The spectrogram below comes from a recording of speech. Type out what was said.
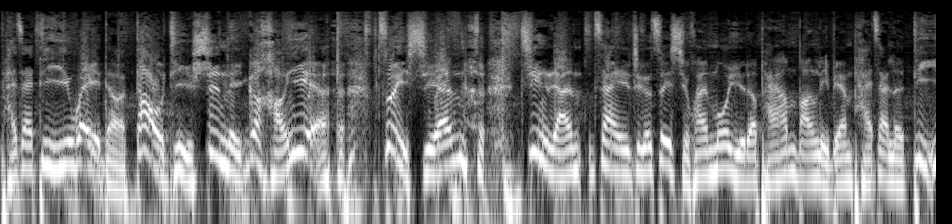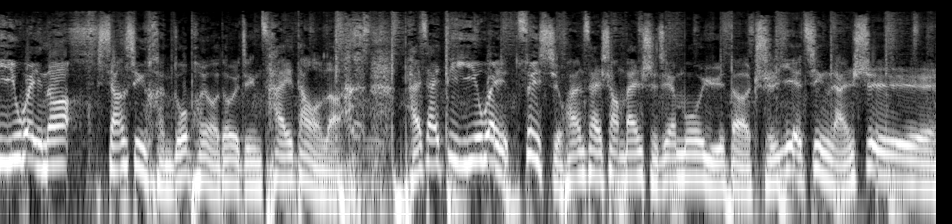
排在第一位的到底是哪个行业最闲？竟然在这个最喜欢摸鱼的排行榜里边排在了第一位呢？相信很多朋友都已经猜到了，排在第一位最喜欢在上班时间摸鱼的职业，竟然是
